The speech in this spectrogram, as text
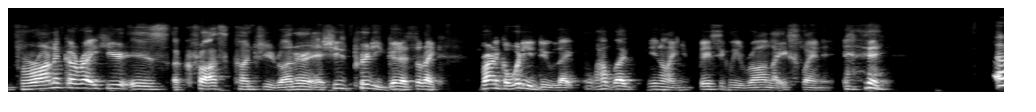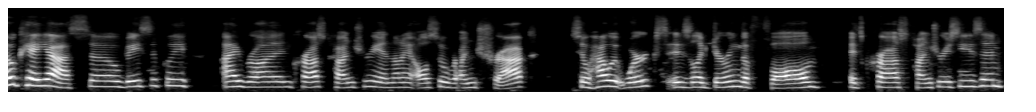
Veronica right here is a cross country runner, and she's pretty good. So, like, Veronica, what do you do? Like, how, like, you know, like, you basically run. Like, explain it. Okay, yeah. So basically, I run cross country and then I also run track. So how it works is like during the fall, it's cross country season.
